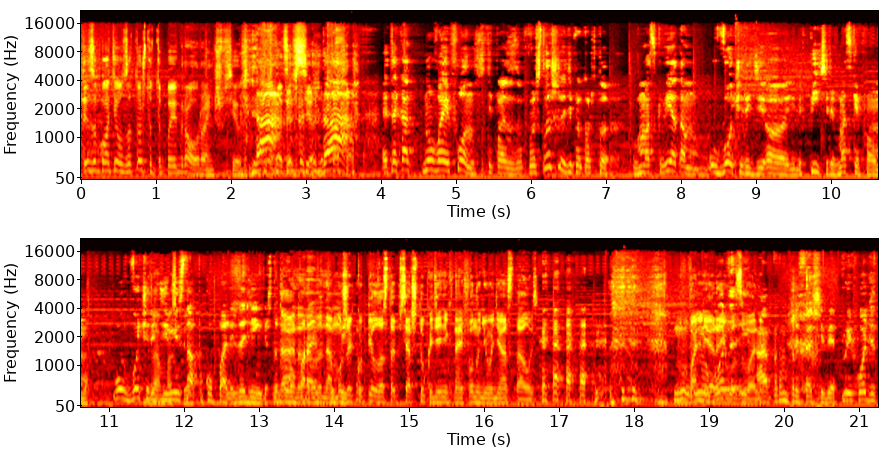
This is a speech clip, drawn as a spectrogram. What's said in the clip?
Ты заплатил за то, что ты поиграл раньше всех. Да, это все. Да. Это как новый iPhone. Типа, вы слышали, типа, то, что в Москве там в очереди, э, или в Питере, в Москве, по-моему, в очереди да, в места покупали за деньги, чтобы да, его да, да, да, да, мужик купил за 150 штук, и денег на iPhone у него не осталось. Ну, ну, Валера его звали. А потом представь себе, приходит,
